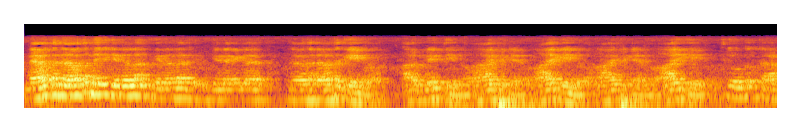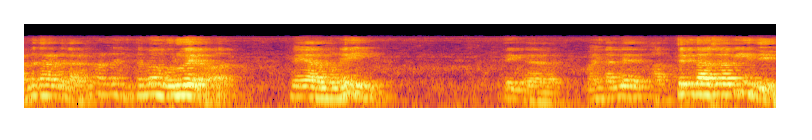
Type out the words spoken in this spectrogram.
නැවත නැවත මේක ගෙනලා ගෙනලා ගෙනගෙන නැවත නැවත ගේනවා. අරමුණේ තියෙනවා. ආයෙ පිට යනවා. ආයෙ ගේනවා. ආයෙ පිට යනවා. ආයෙ ගේනවා. ඉතින් ඕක කරන්න කරන්න කරන්න අන්න හිතම හුරු වෙනවා. මේ අරමුණේ ඉන්න. ඉතින් මම හිතන්නේ හත්වෙනි දවසේ වගේ ඉඳී.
